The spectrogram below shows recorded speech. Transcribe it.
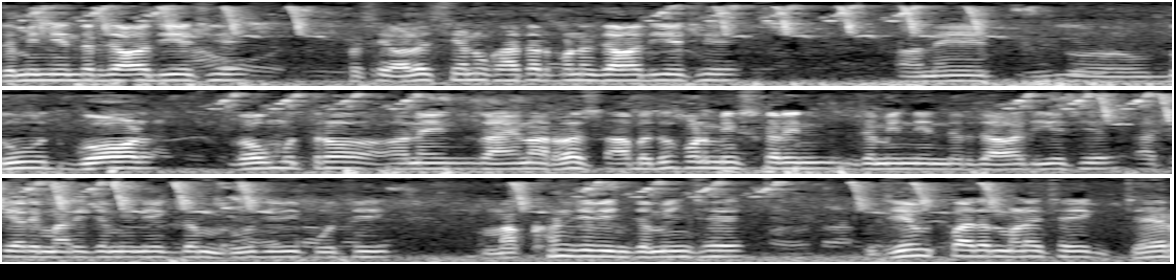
જમીનની અંદર જવા દઈએ છીએ. પછી અળસિયાનું ખાતર પણ જવા દઈએ છીએ. અને દૂધ, ગોળ, ગૌમૂત્ર અને ગાયનો રસ આ બધું પણ મિક્સ કરીને જમીનની અંદર જવા દઈએ છીએ. અત્યારે મારી જમીન એકદમ રૂ જેવી પોચી માખણ જેવી જમીન છે. જે ઉત્પાદન મળે છે એ ઝેર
